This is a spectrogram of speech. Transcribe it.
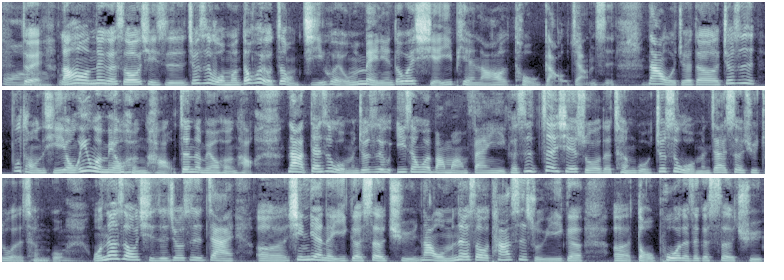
对，然后那个时候其实就是我们都会有这种机会，我们每年都会写一篇，然后投稿这样子。那我觉得就是不同的体验，我英文没有很好，真的没有很好。那但是我们就是医生会帮忙翻译，可是这些所有的成果就是我们在社区做的成果。我那时候其实就是在呃新店的一个社区，那我们那时候它是属于一个。一个呃陡坡的这个社区，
